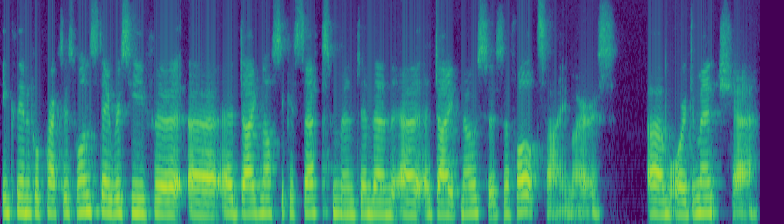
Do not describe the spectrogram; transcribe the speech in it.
in clinical practice, once they receive a, a, a diagnostic assessment and then a, a diagnosis of Alzheimer's um, or dementia,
